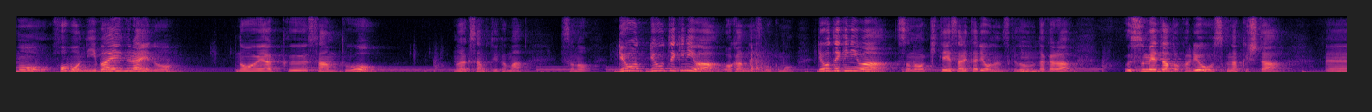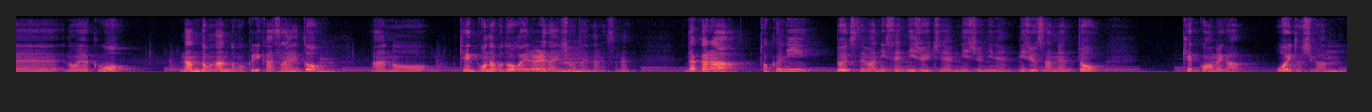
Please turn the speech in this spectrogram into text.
もうほぼ2倍ぐらいの農薬散布を農薬散布というかまあその量量的には分かんないです僕も。量的にはその規定された量なんですけど、うん。だから薄めたとか量を少なくした、えー農薬を何度も何度も繰り返さないと、うんうん。あの健康なブドウが得られない状態になるんですよね、だから特にドイツでは2021年22年23年と結構雨が多い年がうん。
